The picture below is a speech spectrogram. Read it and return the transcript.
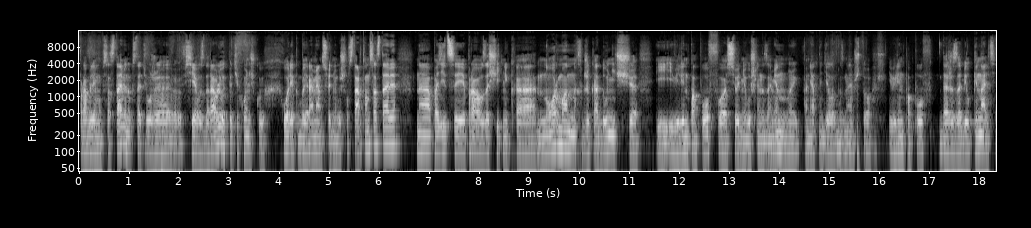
проблемы в составе. Но, кстати, уже все выздоравливают потихонечку. Их Хорик Байрамян сегодня вышел в стартовом составе на позиции правого защитника. Норман, Хаджика Дунич и Эвелин Попов сегодня вышли на замену. Ну и, понятное дело, мы знаем, что Эвелин Попов даже забил пенальти.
